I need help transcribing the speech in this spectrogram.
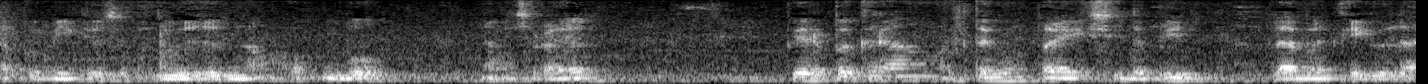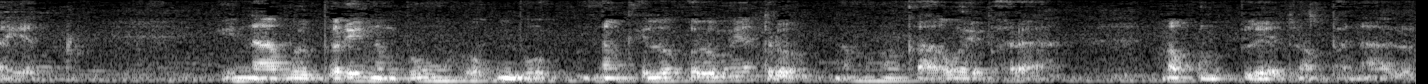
na pumigil sa paglusog ng hukbo ng Israel. Pero pagkarang magtagumpay si David laban kay Goliath, hinabol pa rin ang buong hukbo ng kilo-kilometro ng mga kaway para makumpleto ang panalo.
